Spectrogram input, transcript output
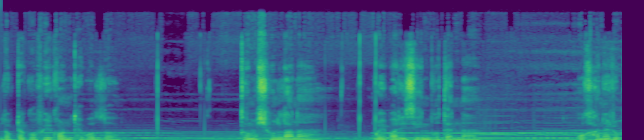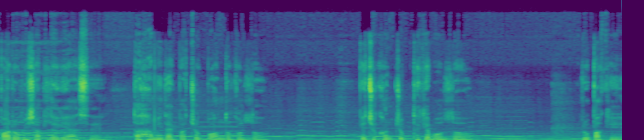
লোকটা গভীর কণ্ঠে বলল। তুমি শুনলা না, ওই বাড়ি জিন ভূতের না। ওখানে রূপার অভিশাপ লেগে আছে তা হামিদ একবার চোখ বন্ধ করল। কিছুক্ষণ চুপ থেকে বলল রূপাকে,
